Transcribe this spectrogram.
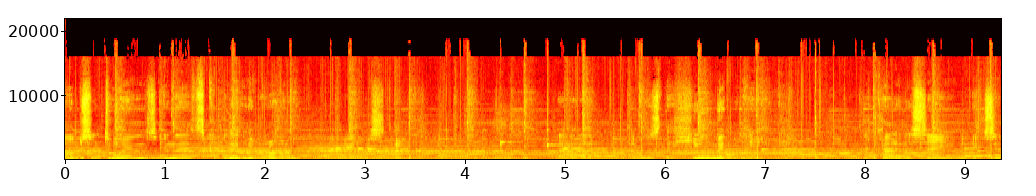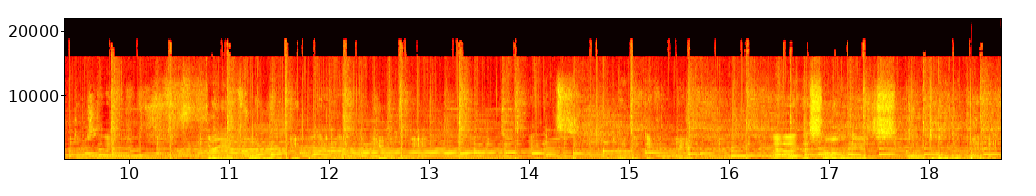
Thompson twins, and that's completely wrong. I made a mistake. Uh, it was the Human League. They're kind of the same, except there's like three or four more people in the Human League, and it's a completely different band. Uh, the song is called Total Panic.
